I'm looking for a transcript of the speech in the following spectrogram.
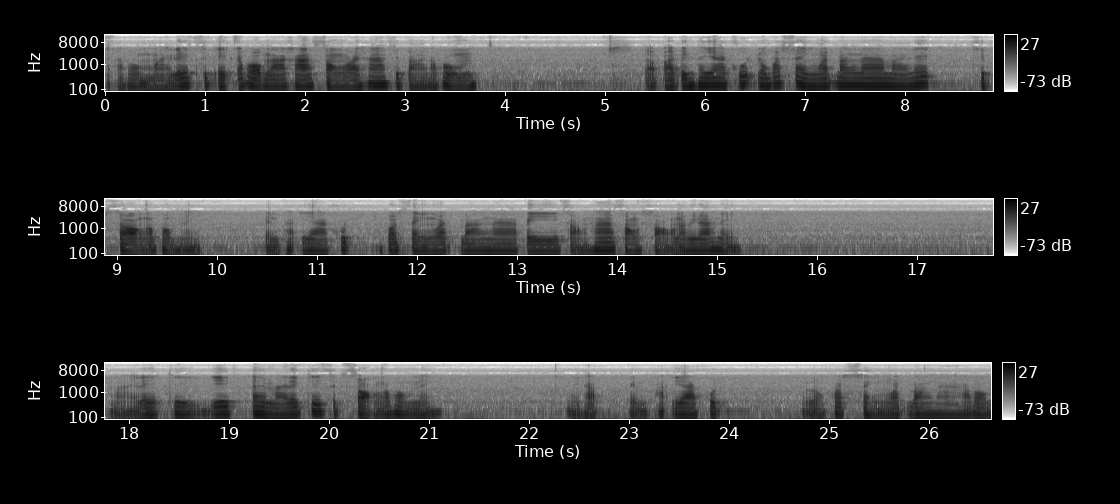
นะครับผมหมายเลขสิบเอ็ดครับผมราคาสองร้อยห้าสิบบาทครับผม ต่อไปเป็นพญาคุดหลวงพ่อเสงวัดบางนาหมายเลขสิบสองครับผมนี่เป็นพญาคุดหลวงพ่อเสงวัดบางนาปีสองห้าสองสองนะพี่นะนี่ หมายเลขที่ยี่เอ้หมายเลขที่สิบสองครับผมนี่นี่ครับ เป็นพระยาครุดหลวงพ่อเสงวัดบางนาครับผม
